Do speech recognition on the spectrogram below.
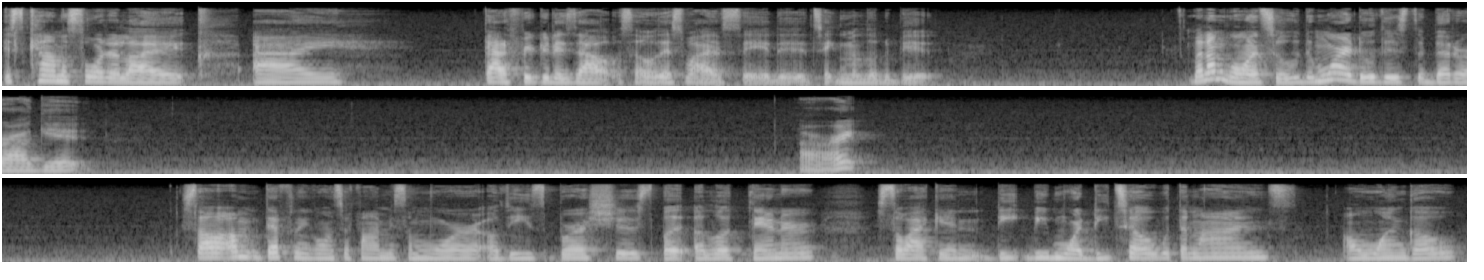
it's kind of sort of like I got to figure this out. So that's why I said it'd take me a little bit. But I'm going to. The more I do this, the better I'll get. All right. So I'm definitely going to find me some more of these brushes, but a little thinner so I can be more detailed with the lines on one go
